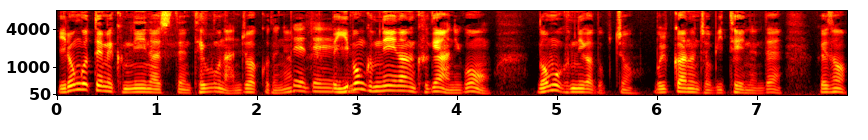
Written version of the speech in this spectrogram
이런 것 때문에 금리 인하했을 때는 대부분 안 좋았거든요. 네네. 네. 근데 이번 금리 인하는 그게 아니고 너무 금리가 높죠. 물가는 저 밑에 있는데 그래서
